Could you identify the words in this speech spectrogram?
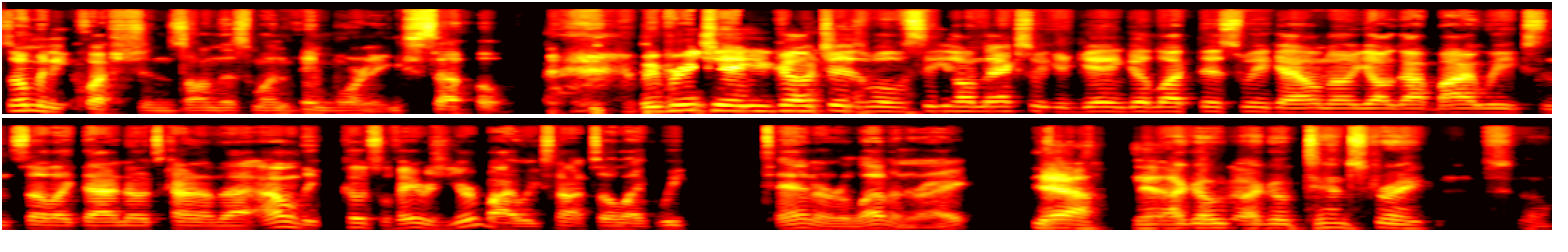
So many questions on this Monday morning. So we appreciate you, coaches. We'll see y'all next week again. Good luck this week. I don't know, y'all got bye weeks and stuff like that. I know it's kind of that. I don't think Coach LeFavors your bye week's not till like week 10 or 11, right? Yeah, yeah. I go I go 10 straight. So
